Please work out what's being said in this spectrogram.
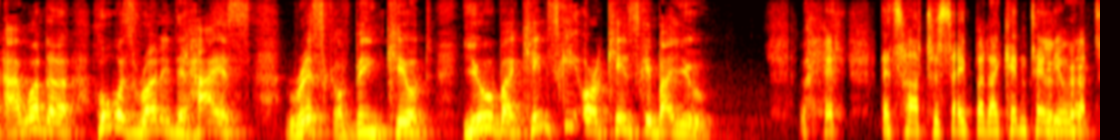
I wonder who was running the highest risk of being killed, you by Kinski or Kinski by you? That's hard to say, but I can tell you what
